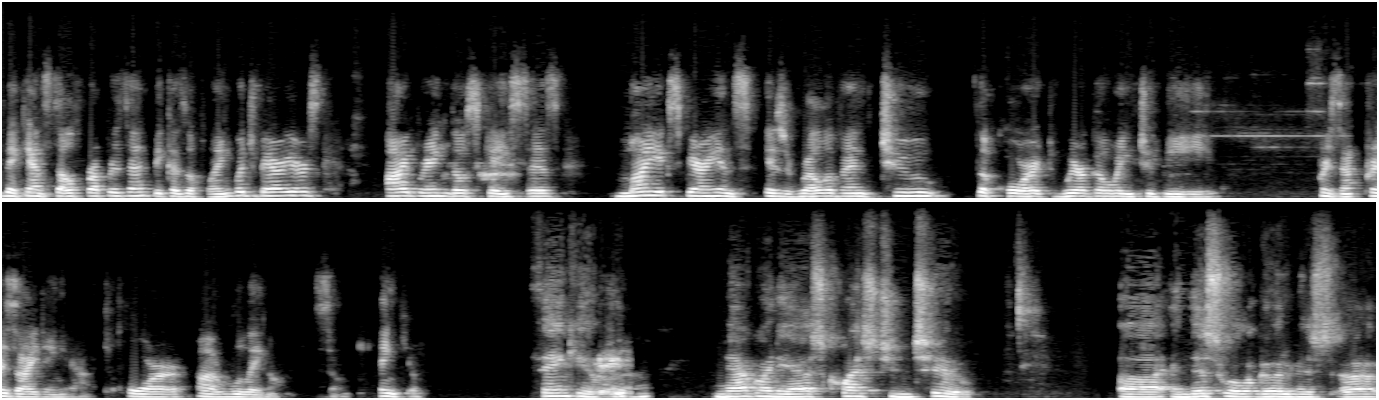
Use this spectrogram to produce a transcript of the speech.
they can't self-represent because of language barriers. I bring those cases my experience is relevant to the court we're going to be present, presiding at or uh, ruling on. So thank you. Thank you. I'm Now going to ask question two. Uh, And this will go to Ms. uh,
